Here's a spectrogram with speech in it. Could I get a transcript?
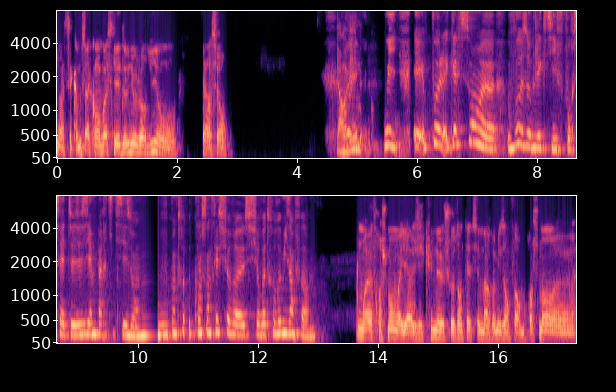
Ouais, c'est comme ça. Quand on voit ce qu'il est devenu aujourd'hui, on... c'est rassurant. Caroline, Oui, et Paul, quels sont euh, vos objectifs pour cette deuxième partie de saison? Vous vous concentrez sur, euh, sur votre remise en forme? Ouais, franchement, moi, j'ai qu'une chose en tête, c'est ma remise en forme. Franchement, euh,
